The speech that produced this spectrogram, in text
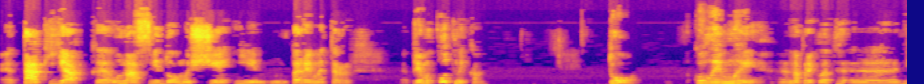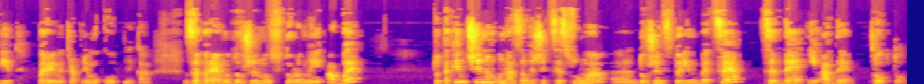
Е, Так як е, у нас відомо ще і периметр прямокутника, то коли ми, е, наприклад, від периметра прямокутника заберемо довжину сторони АБ, то таким чином у нас залишиться сума довжин сторін БЦ, СД і АД. Тобто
